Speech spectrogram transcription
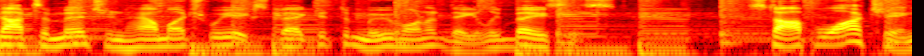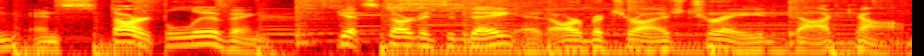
not to mention how much we expect it to move on a daily basis. Stop watching and start living. Get started today at arbitragetrade.com.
